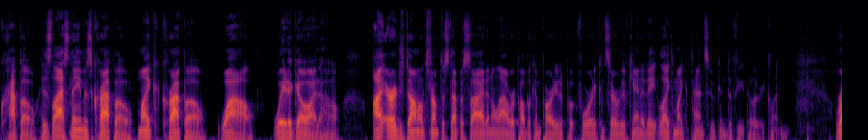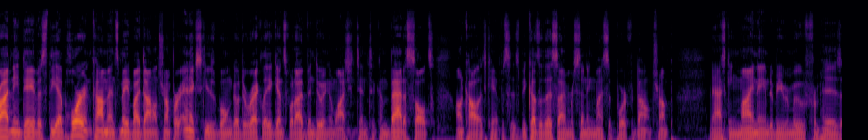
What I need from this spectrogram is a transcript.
Crapo. His last name is Crapo. Mike Crapo. Wow. Way to go, Idaho. I urge Donald Trump to step aside and allow Republican Party to put forward a conservative candidate like Mike Pence who can defeat Hillary Clinton. Rodney Davis, the abhorrent comments made by Donald Trump are inexcusable and go directly against what I've been doing in Washington to combat assaults on college campuses. Because of this, I'm rescinding my support for Donald Trump and asking my name to be removed from his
